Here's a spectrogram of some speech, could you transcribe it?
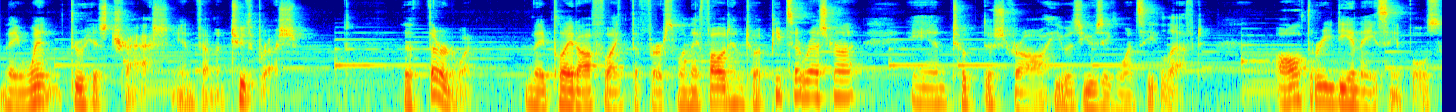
they went through his trash and found a toothbrush. The third one, they played off like the first one. They followed him to a pizza restaurant and took the straw he was using once he left. All three DNA samples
